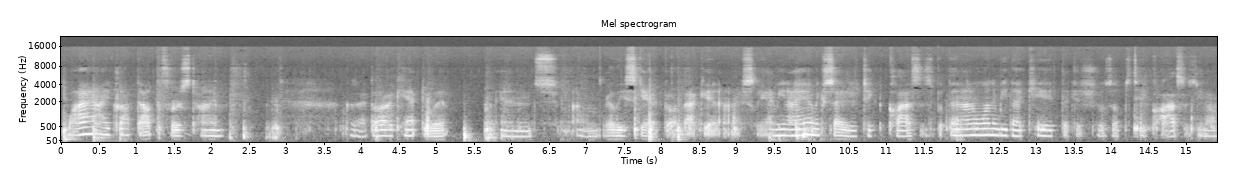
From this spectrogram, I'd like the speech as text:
why I dropped out the first time. Because I thought I can't do it. And I'm really scared going back in, honestly. I mean, I am excited to take the classes, but then I don't want to be that kid that just shows up to take classes, you know.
